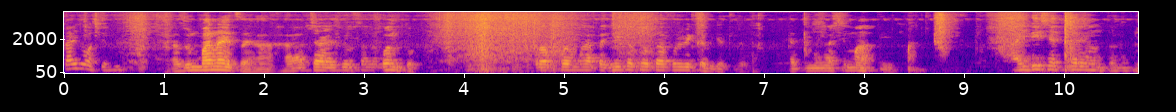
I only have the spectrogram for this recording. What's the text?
काहीच वाचत. अजून बनायचा आहे हा हा चाळीस दिवसानं बनतो. प्रॉपर मग आता ही कसं होतं आपण विकत घेतलेलं. त्यात मग अशी माती. आयदी शेतकरी म्हणतो ना.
